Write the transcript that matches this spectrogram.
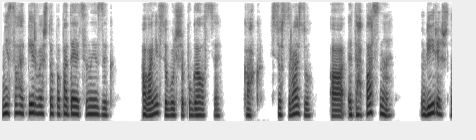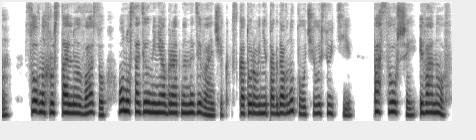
Несла первое, что попадается на язык. А Ваня все больше пугался. «Как? Все сразу? А это опасно?» Бережно, словно хрустальную вазу, он усадил меня обратно на диванчик, с которого не так давно получилось уйти. «Послушай, Иванов,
